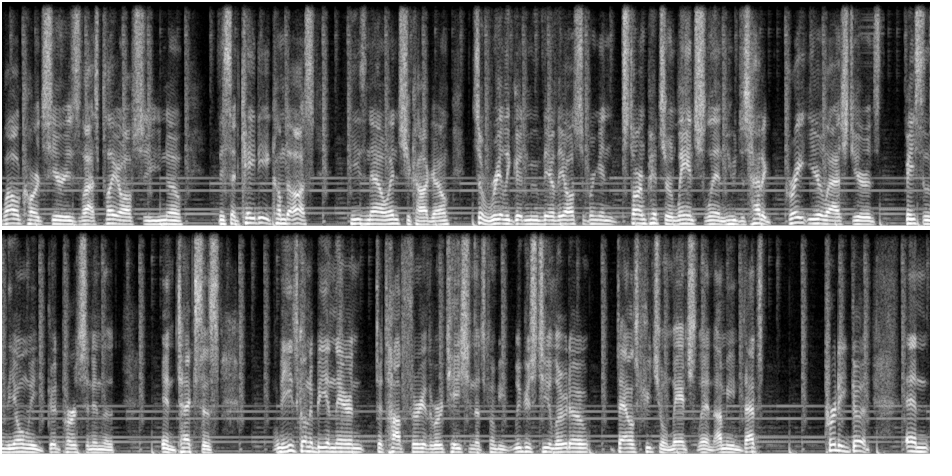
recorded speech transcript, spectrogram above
wild card series last playoffs. So you know, they said KD come to us. He's now in Chicago. It's a really good move there. They also bring in starting pitcher Lance Lynn, who just had a great year last year. It's basically the only good person in the in Texas. He's going to be in there in the top three of the rotation. That's going to be Lucas Giolito, Dallas Keuchel, and Lance Lynn. I mean, that's pretty good. And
